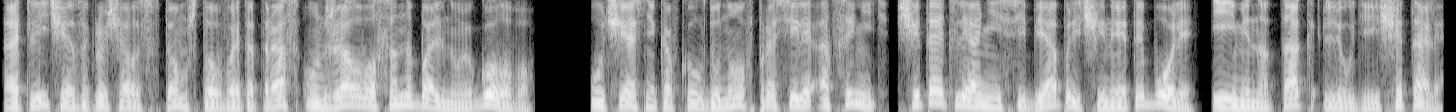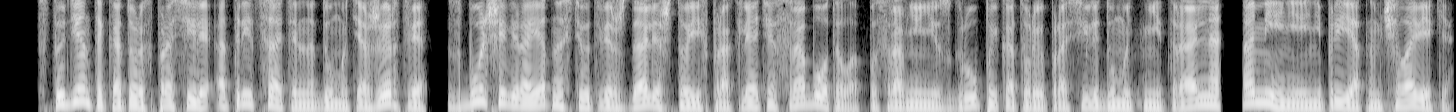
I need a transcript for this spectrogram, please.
Отличие заключалось в том, что в этот раз он жаловался на больную голову. Участников колдунов просили оценить, считают ли они себя причиной этой боли, и именно так люди и считали. Студенты, которых просили отрицательно думать о жертве, с большей вероятностью утверждали, что их проклятие сработало по сравнению с группой, которую просили думать нейтрально о менее неприятном человеке.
